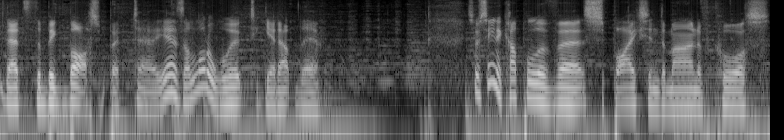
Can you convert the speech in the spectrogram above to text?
That's the big boss. But uh, yeah, there's a lot of work to get up there. So we've seen a couple of uh, spikes in demand, of course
